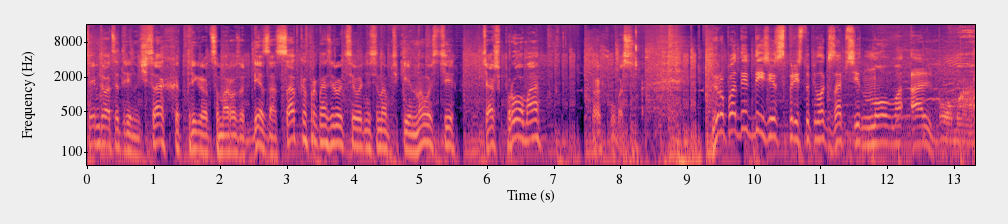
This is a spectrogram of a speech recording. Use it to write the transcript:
7.23 на часах. 3 градуса мороза без осадков прогнозируют сегодня синоптики. Новости тяжпрома. Прошу вас. Группа The Dizzies приступила к записи нового альбома.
